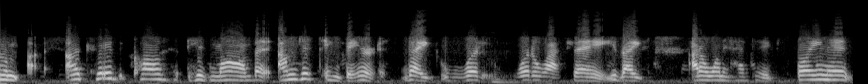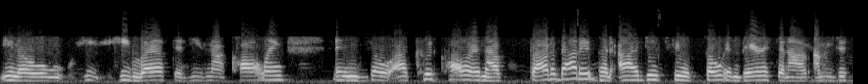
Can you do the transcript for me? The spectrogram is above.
Um, I could call his mom, but I'm just embarrassed. Like, what what do I say? Like, I don't want to have to explain it. You know, he he left and he's not calling, and mm-hmm. so I could call her, and I've thought about it, but I just feel so embarrassed, and I, I'm just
